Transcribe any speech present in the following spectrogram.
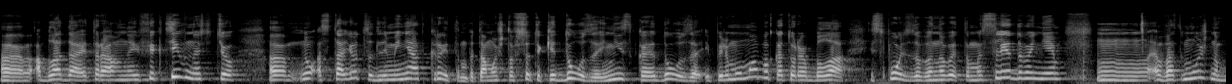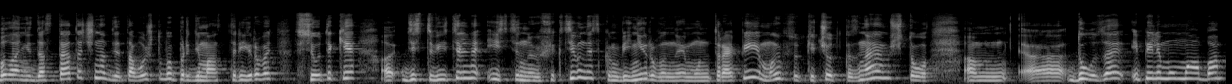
э, обладает равной эффективностью, э, ну, остается для меня открытым, потому что все-таки доза, низкая доза эпилимумаба, которая была использована в этом исследовании, возможно, была недостаточна для того, чтобы продемонстрировать все-таки э, действительно истинную эффективность комбинированной иммунотерапии. Мы все-таки четко знаем, что эм, доза эпилимумаба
